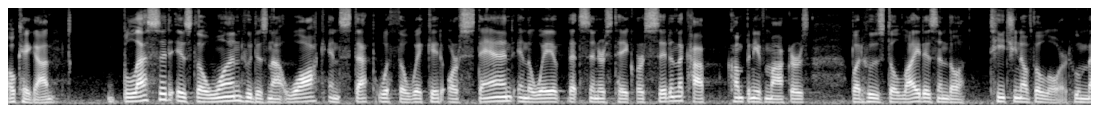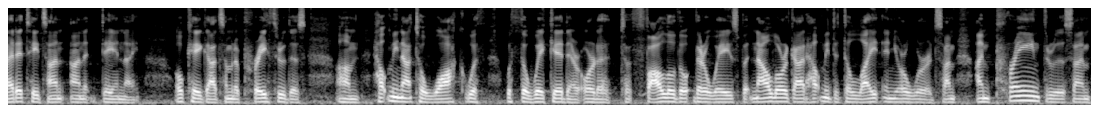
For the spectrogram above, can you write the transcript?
okay, God, Blessed is the one who does not walk in step with the wicked, or stand in the way that sinners take, or sit in the company of mockers, but whose delight is in the teaching of the Lord, who meditates on, on it day and night. Okay, God, so I'm going to pray through this. Um, help me not to walk with, with the wicked or, or to, to follow the, their ways, but now, Lord God, help me to delight in your word. So I'm, I'm praying through this, I'm,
